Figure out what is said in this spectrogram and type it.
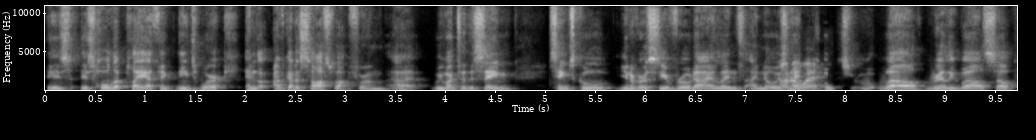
his his hold up play, I think needs work. And look, I've got a soft spot for him. Uh, we went to the same same school, University of Rhode Island. I know his oh, no head way. coach well, really well. So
